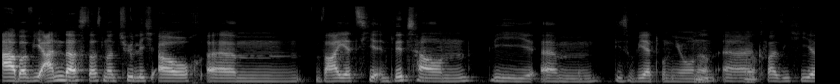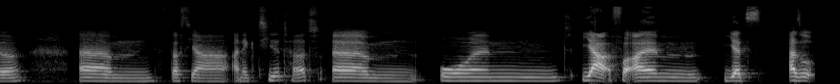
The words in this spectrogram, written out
Aber wie anders das natürlich auch ähm, war jetzt hier in Litauen, wie ähm, die Sowjetunion ja, äh, ja. quasi hier ähm, das ja annektiert hat. Ähm, und ja, vor allem jetzt, also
